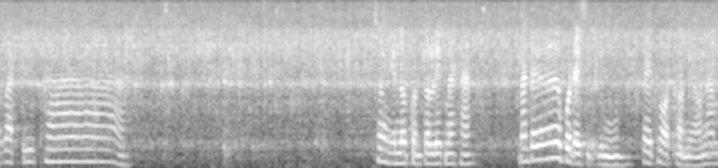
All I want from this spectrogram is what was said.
สวัสดีค่ะ ช่องยนนท์คนตัวเล็กนะคะ มาเด้อผู้ใดสิกินไก่ทอดข้าวเหนียวน้ำ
